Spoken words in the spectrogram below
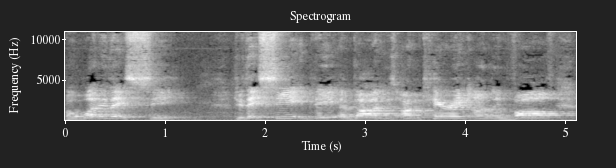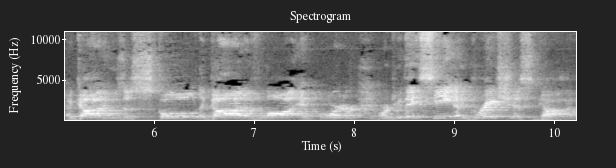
But what do they see? Do they see a God who's uncaring, uninvolved, a God who's a scold, a God of law and order? Or do they see a gracious God,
